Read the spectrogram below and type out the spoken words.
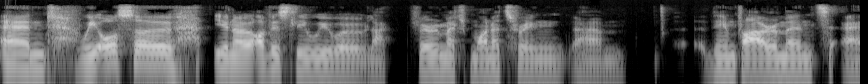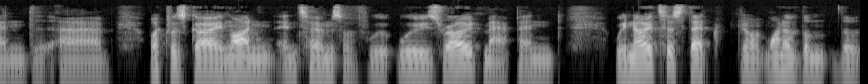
and we also you know obviously we were like very much monitoring um, the environment and uh, what was going on in terms of Woo's roadmap. And we noticed that you know, one of the, the,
